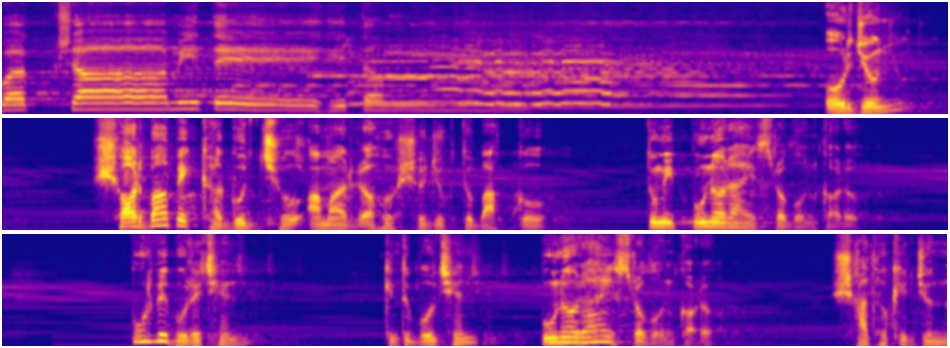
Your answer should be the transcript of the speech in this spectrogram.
वक्ष्यामि ते हितम् অর্জুন সর্বাপেক্ষা গুজ্জ আমার রহস্যযুক্ত বাক্য তুমি পুনরায় শ্রবণ করো পূর্বে বলেছেন কিন্তু বলছেন পুনরায় শ্রবণ করো সাধকের জন্য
